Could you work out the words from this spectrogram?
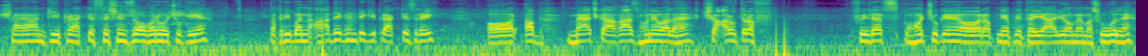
शायान की प्रैक्टिस सेशंस ओवर हो चुकी है। तकरीबन आधे घंटे की प्रैक्टिस रही और अब मैच का आगाज़ होने वाला है। चारों तरफ़ फील्डर्स पहुँच चुके हैं और अपनी अपनी तैयारियों में मशगूल हैं।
